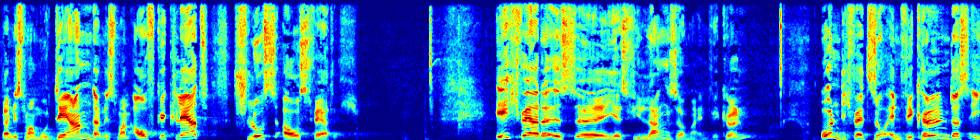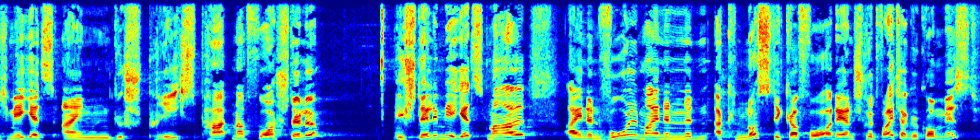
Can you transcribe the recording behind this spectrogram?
dann ist man modern, dann ist man aufgeklärt. Schluss, aus, fertig. Ich werde es äh, jetzt viel langsamer entwickeln. Und ich werde es so entwickeln, dass ich mir jetzt einen Gesprächspartner vorstelle. Ich stelle mir jetzt mal einen wohlmeinenden Agnostiker vor, der einen Schritt weitergekommen ist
